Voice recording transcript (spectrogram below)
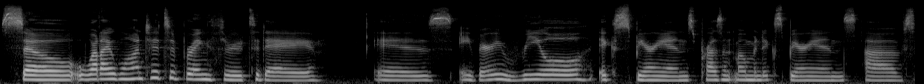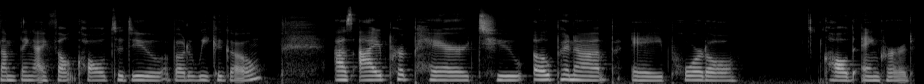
So, what I wanted to bring through today is a very real experience, present moment experience of something I felt called to do about a week ago as I prepare to open up a portal called Anchored.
